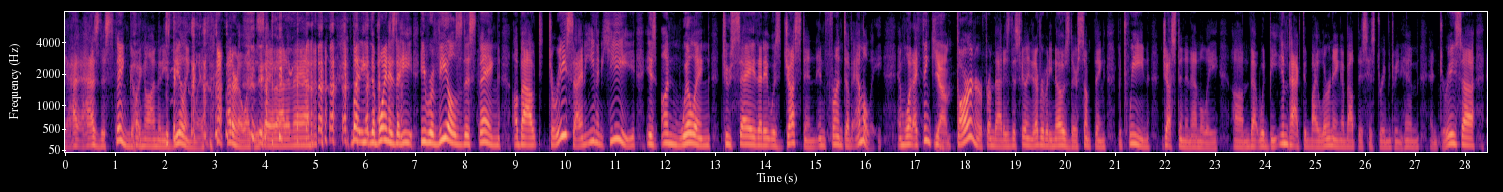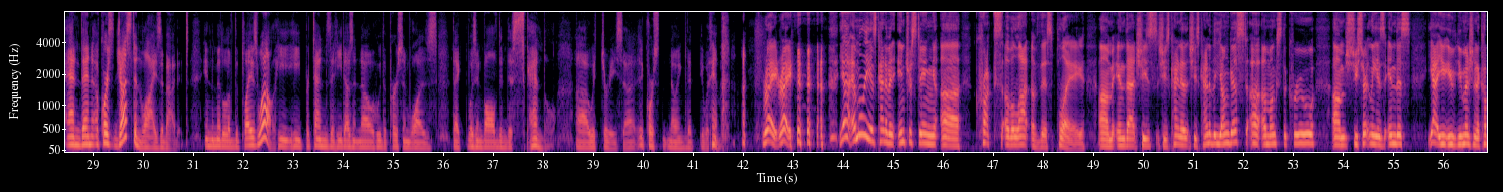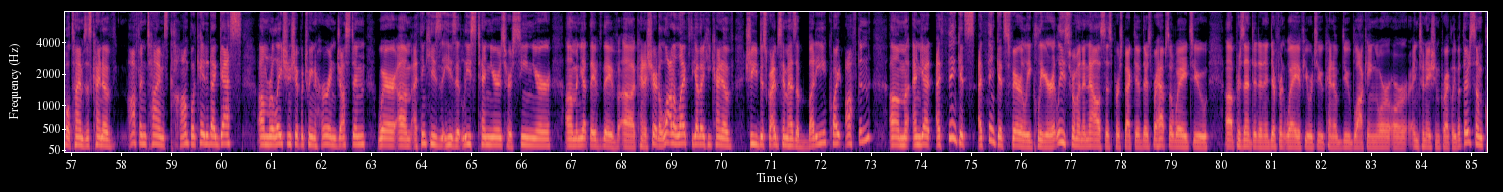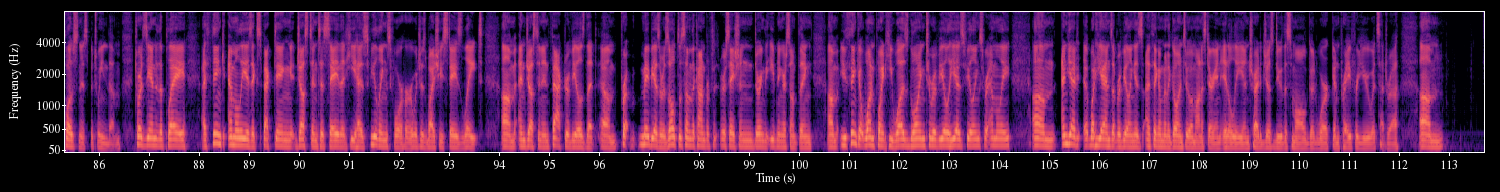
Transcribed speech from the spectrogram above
has this thing going on that he's dealing with. I don't know what to say about it, man. but he, the point is that he he reveals this thing about Teresa, and even he is unwilling to say that it was Justin in front of Emily. And what I think you yeah. garner from that is this feeling that everybody knows there's something between Justin and Emily um, that would be impacted by learning about this history between him and Teresa, and then of course Justin lies about it in the middle of the play as well. He he pretends that he doesn't know who the person was that was involved in this scandal uh, with Teresa. Of course, knowing that it was him. right, right. yeah, Emily is kind of an interesting uh, crux of a lot of this play. Um, in that she's she's kind of she's kind of the youngest uh, amongst the crew. Um, she certainly is in this. Yeah, you you, you mentioned it a couple times this kind of oftentimes complicated, I guess, um, relationship between her and Justin, where um, I think he's he's at least ten years her senior, um, and yet they've they've uh, kind of shared a lot of life together. He kind of she describes him as a buddy quite often, um, and yet I think it's I think it's fairly clear, at least from an analysis perspective. There's perhaps a way to uh, present it in a different way if you were to kind of do blocking or or intonation correctly, but there's some closeness between them. Towards the end of the play, I think Emily is expecting Justin to say that he has feelings for her, which is why she stays late. Um, and Justin, in fact, reveals that um, pr- maybe as a result of some of the conversation during the evening or something, um, you think at one point he was going to reveal he has feelings for Emily. Um, and yet, uh, what he ends up revealing is, I think I'm going to go into a monastery in Italy and try to just do the small good work and pray for you, etc. Um,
